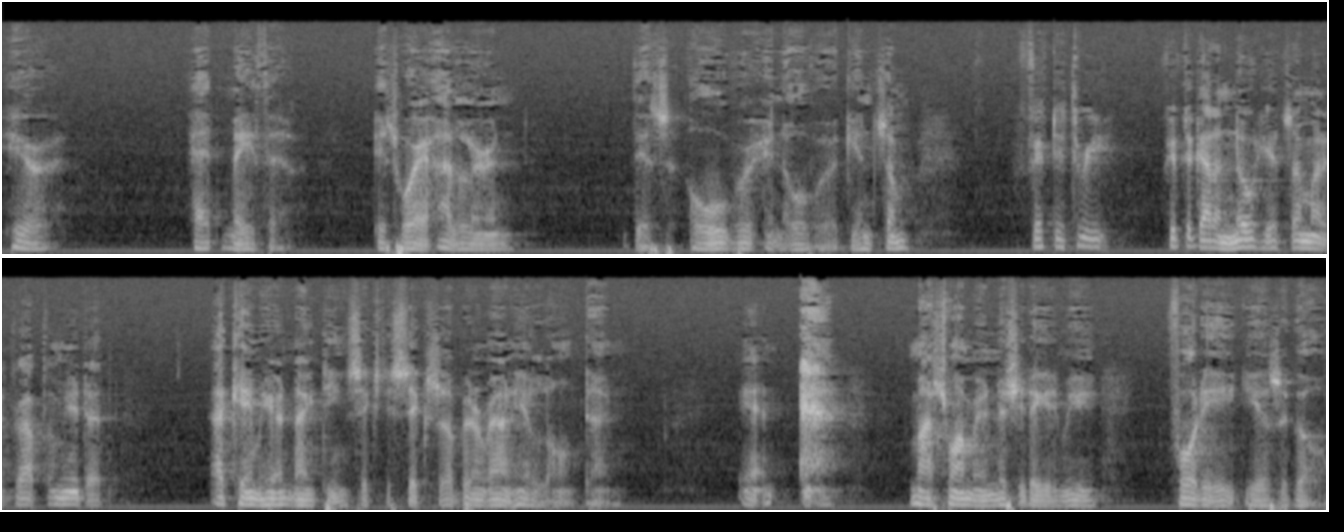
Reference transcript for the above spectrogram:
here at Mather is where I learned this over and over again. Some 53, 50 got a note here somebody dropped for me that I came here in 1966, so I've been around here a long time. And my Swami initiated me 48 years ago.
